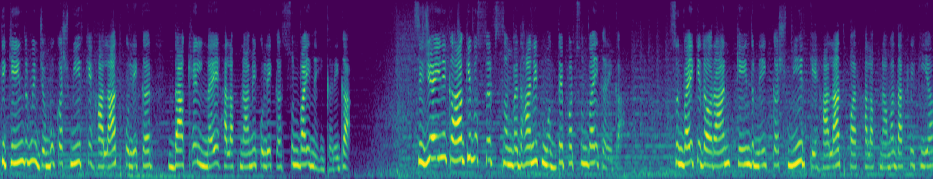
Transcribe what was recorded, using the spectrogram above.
कि केंद्र में जम्मू कश्मीर के हालात को लेकर दाखिल नए हलफनामे को लेकर सुनवाई नहीं करेगा। सीजीआई ने कहा कि वो सिर्फ़ संवैधानिक मुद्दे पर सुनवाई करेगा। सुनवाई के दौरान केंद्र ने कश्मीर के हालात पर हलफनामा दाखिल किया।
